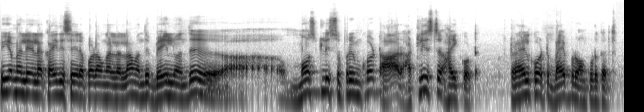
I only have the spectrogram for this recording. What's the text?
பிஎம்எல்ஏல கைது செய்கிற படங்கள் எல்லாம் வந்து பெயில் வந்து mostly supreme court or at least high court trial court பயப்படுவாங்க கொடுக்கறதுக்கு.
